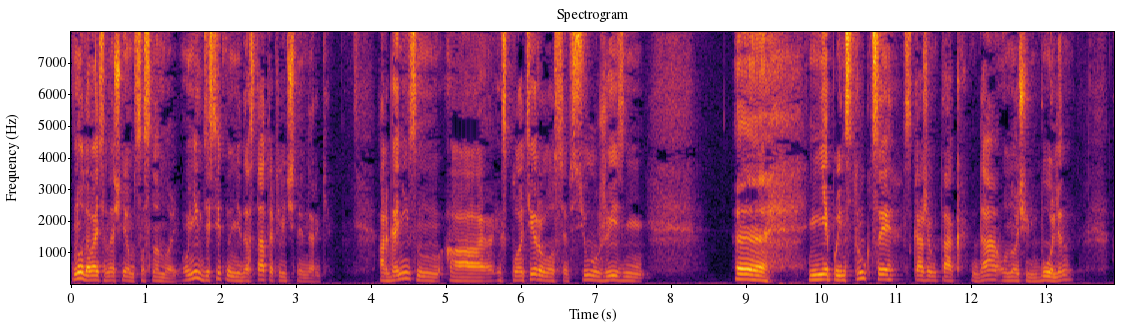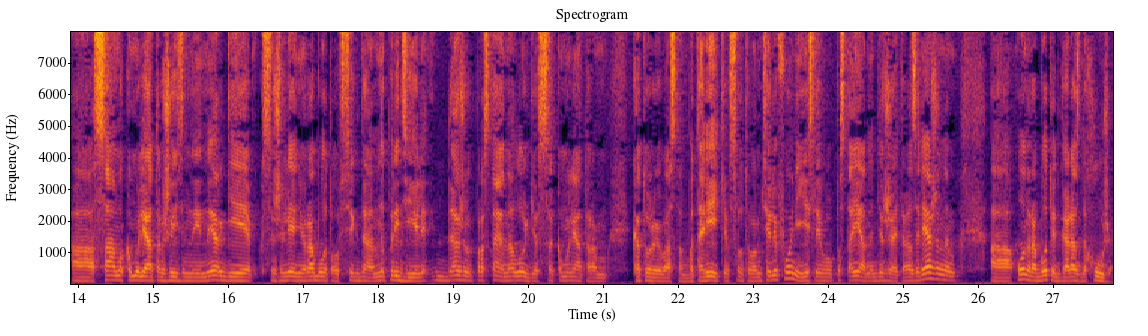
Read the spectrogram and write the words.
Ну, давайте начнем с основной. У них действительно недостаток личной энергии. Организм э, эксплуатировался всю жизнь э, не по инструкции, скажем так, да, он очень болен, а сам аккумулятор жизненной энергии, к сожалению, работал всегда на пределе. Даже вот простая аналогия с аккумулятором, который у вас там батарейки в сотовом телефоне, если его постоянно держать разряженным, а, он работает гораздо хуже.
